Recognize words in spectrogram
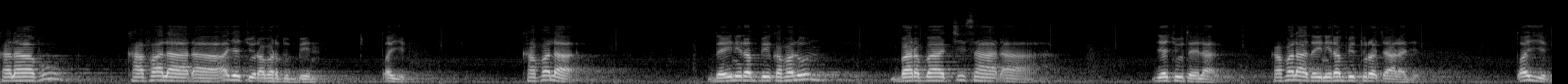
kanaafu kafalaadha jechuudha bar dubbiin ayyib kafalaa dayni rabbii kafaluun barbaachisaadha jechuu ta'e ilaal kafalaa dayni rabbiitu irra caala jedhe ayyib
